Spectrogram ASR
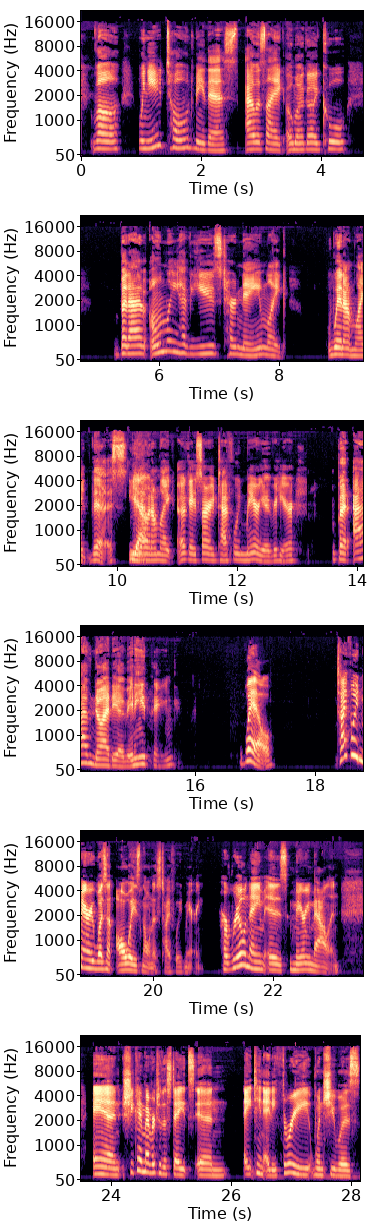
well, when you told me this, I was like, "Oh my god, cool." But I only have used her name like when I'm like this, you Yeah. know, and I'm like, "Okay, sorry, Typhoid Mary over here." But I have no idea of anything. Well, Typhoid Mary wasn't always known as Typhoid Mary. Her real name is Mary Mallon, and she came over to the States in 1883 when she was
